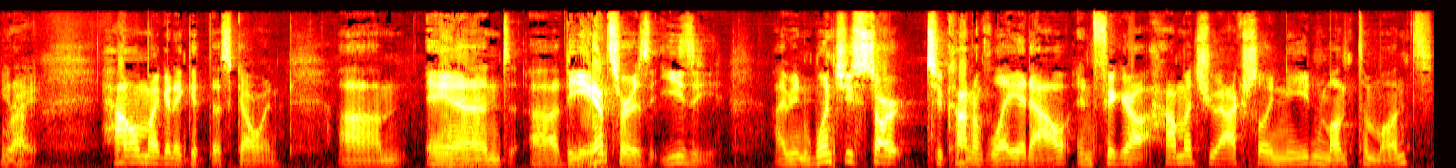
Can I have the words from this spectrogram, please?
You know? Right. How am I going to get this going? Um, and uh, the answer is easy. I mean, once you start to kind of lay it out and figure out how much you actually need month to month,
